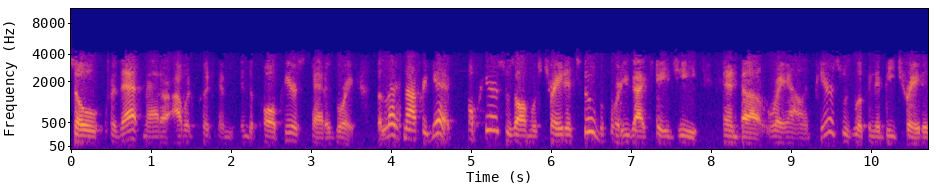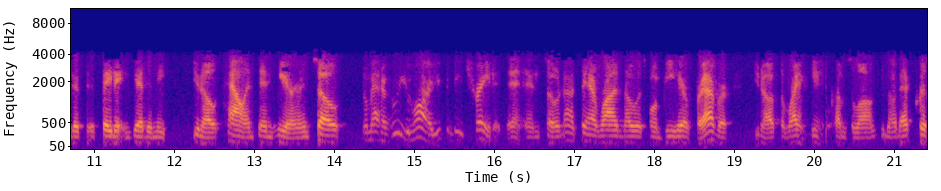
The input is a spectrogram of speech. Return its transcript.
So for that matter, I would put him in the Paul Pierce category. But let's not forget, Paul Pierce was almost traded too before you got KG and uh, Ray Allen. Pierce was looking to be traded if, if they didn't get any, you know, talent in here. And so no matter who you are, you can be traded. And, and so not saying Rondo is going to be here forever. You know, if the right deal comes along, you know, that Chris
